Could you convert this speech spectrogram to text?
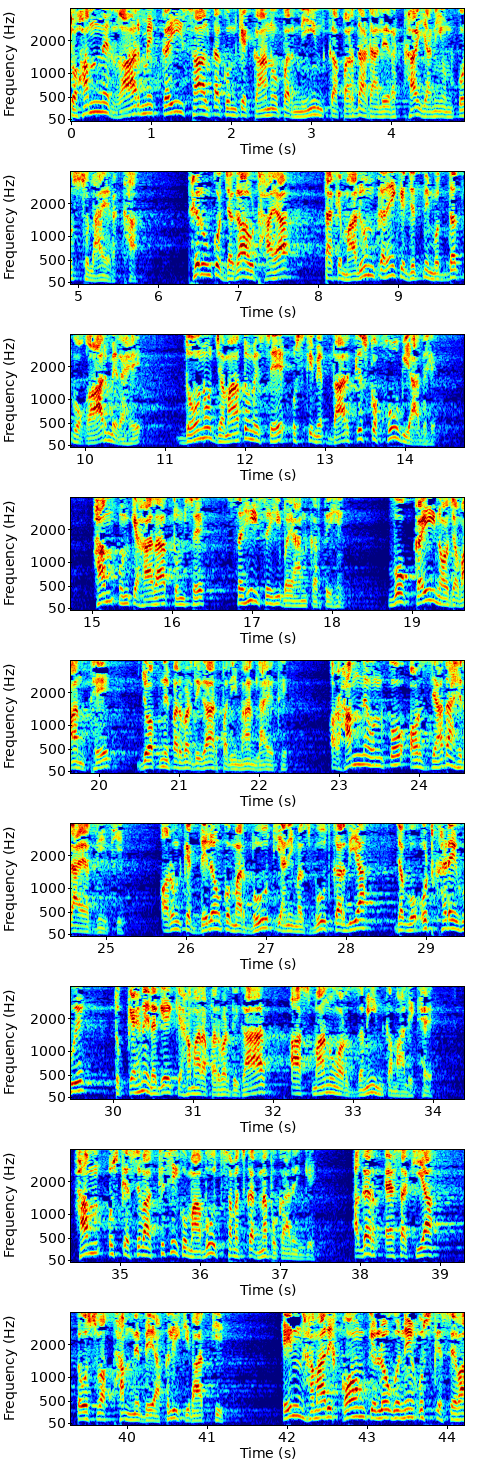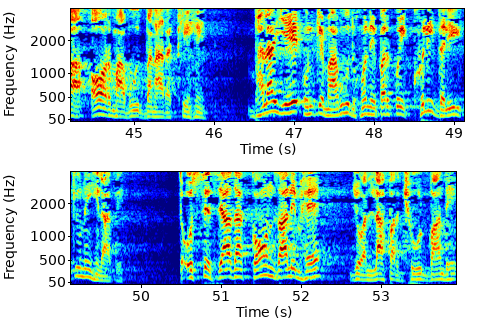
तो हमने गार में कई साल तक उनके कानों पर नींद का पर्दा डाले रखा यानी उनको सुलाए रखा फिर उनको जगा उठाया ताकि मालूम करें कि जितनी मुद्दत वो गार में रहे दोनों जमातों में से उसकी मकदार किसको खूब याद है हम उनके हालात तुमसे सही सही बयान करते हैं। वो कई नौजवान थे जो अपने परवरदिगार पर ईमान लाए थे और हमने उनको और ज़्यादा हिदायत दी थी और उनके दिलों को मरबूत यानी मज़बूत कर दिया। जब वो उठ खड़े हुए तो कहने लगे कि हमारा परवरदिगार आसमानों और ज़मीन का मालिक है। हम उसके सिवा किसी को माबूद समझकर न पुकारेंगे। अगर ऐसा किया तो उस वक्त हमने बेअकली की बात की इन हमारी कौम के लोगों ने उसके सिवा और माबूद बना रखे हैं भला ये उनके माबूद होने पर कोई खुली दलील क्यों नहीं हिलाते तो उससे ज्यादा कौन जालिम है जो अल्लाह पर झूठ बांधे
